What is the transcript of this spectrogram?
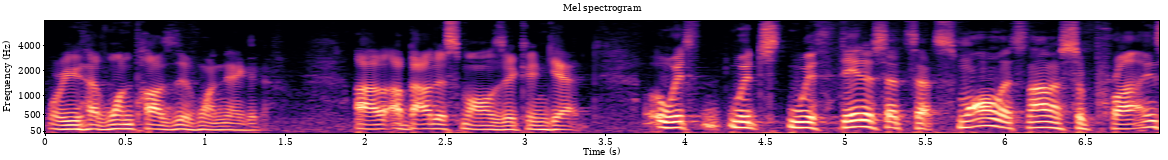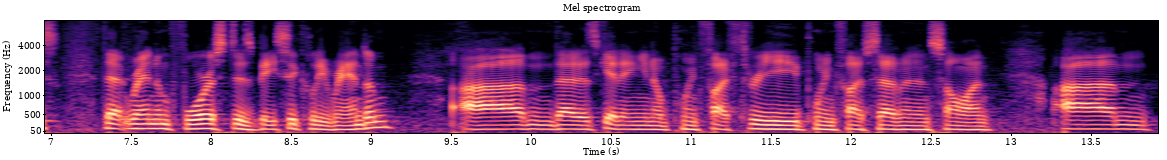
where you have one positive, one negative. Uh, about as small as it can get. With, with, with data sets that small, it's not a surprise that random forest is basically random um, that is getting you know 0.53, 0.57, and so on. Um,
